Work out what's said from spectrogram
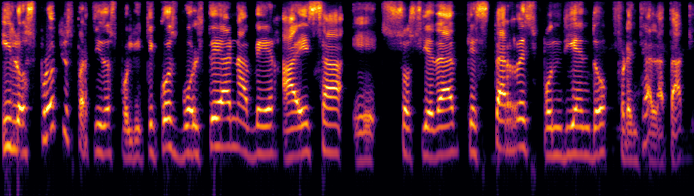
y los propios partidos políticos voltean a ver a esa eh, sociedad que está respondiendo frente al ataque.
